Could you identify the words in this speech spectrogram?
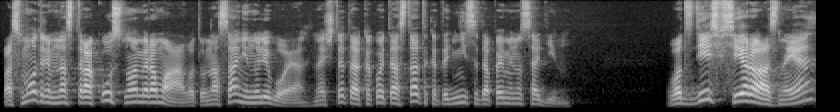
посмотрим на строку с номером а. Вот у нас а не нулевое. Значит, это какой-то остаток от единицы до p минус 1. Вот здесь все разные,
